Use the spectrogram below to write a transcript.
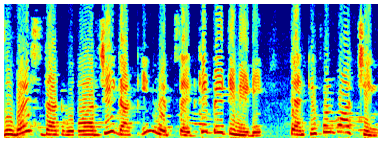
ಜುಬೈಸ್ dot R G dot in ವೆಬ್ಸೈಟ್ಗೆ ಭೇಟಿ ನೀಡಿ. ಥ್ಯಾಂಕ್ ಯು ಫಾರ್ ವಾಚಿಂಗ್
